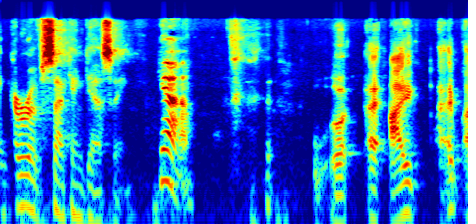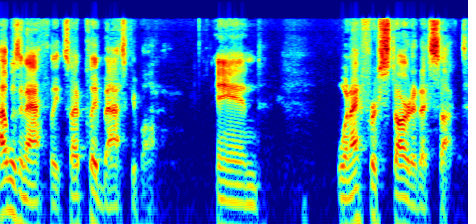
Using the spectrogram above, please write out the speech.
anchor of second guessing? yeah Well, I, I I I was an athlete, so I played basketball, and when I first started, I sucked.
